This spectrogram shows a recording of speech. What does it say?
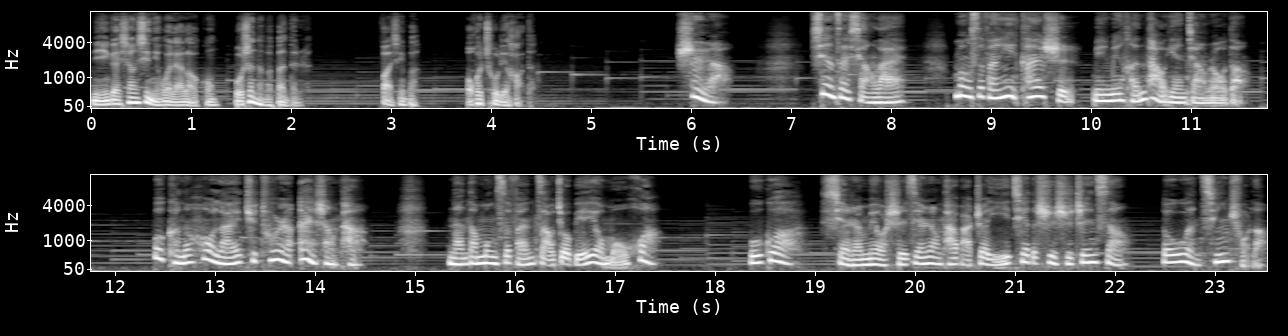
你应该相信你未来老公不是那么笨的人。放心吧，我会处理好的。是啊，现在想来，孟思凡一开始明明很讨厌蒋柔的，不可能后来却突然爱上他。难道孟思凡早就别有谋划？不过显然没有时间让他把这一切的事实真相都问清楚了。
